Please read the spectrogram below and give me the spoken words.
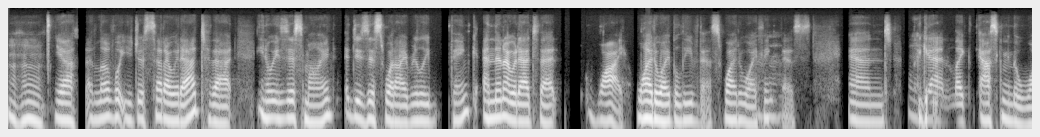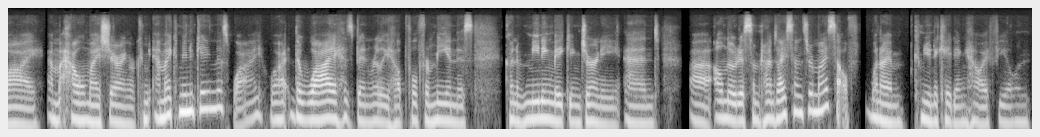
Mm-hmm. Yeah, I love what you just said. I would add to that, you know, is this mine? Is this what I really think? And then I would add to that, why? Why do I believe this? Why do I think mm-hmm. this? And mm-hmm. again, like asking the why, am, how am I sharing or com- am I communicating this? Why? Why? The why has been really helpful for me in this kind of meaning making journey. And uh, I'll notice sometimes I censor myself when I'm communicating how I feel and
